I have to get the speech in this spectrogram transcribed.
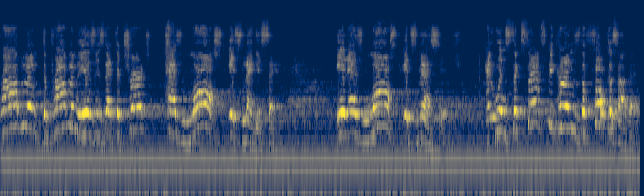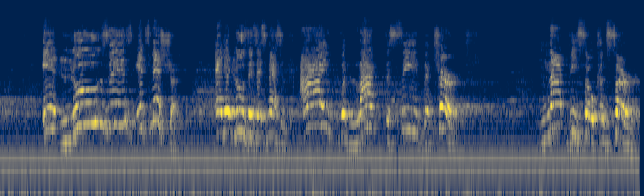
problem, the problem is, is that the church has lost its legacy. It has lost its message. And when success becomes the focus of it, it loses its mission and it loses its message. I would like to see the church not be so concerned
